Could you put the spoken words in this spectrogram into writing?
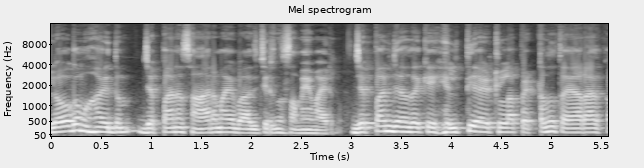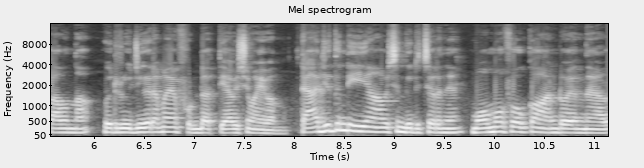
ലോകമഹായുദ്ധം ജപ്പാനെ സാരമായി ബാധിച്ചിരുന്ന സമയമായിരുന്നു. ജപ്പാൻ ജനതയ്ക്ക് ഹെൽത്തി ആയിട്ടുള്ള പെട്ടെന്ന് തയ്യാറാക്കാവുന്ന ഒരു രുചികരമായ ഫുഡ് അത്യാവശ്യമായി വന്നു. രാജ്യത്തിന്റെ ഈ ആവശ്യം തിരിച്ചറിഞ്ഞ് മോമോഫോക്കോ ആൻഡോ എന്നയാൾ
